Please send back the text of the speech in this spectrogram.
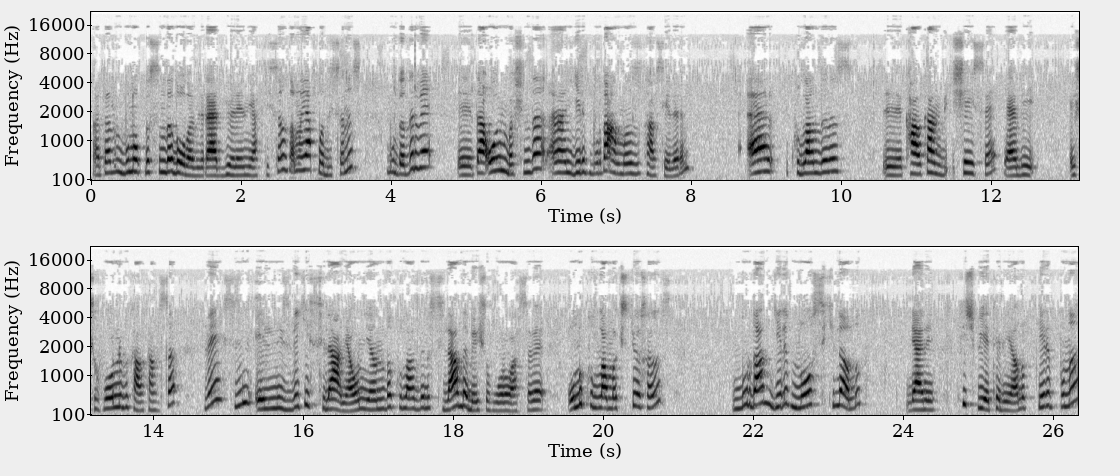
Haritanın bu noktasında da olabilir eğer görevini yaptıysanız ama yapmadıysanız buradadır ve e, daha oyun başında hemen gelip burada almanızı tavsiye ederim. Eğer kullandığınız e, kalkan bir şeyse yani bir eşofmanlı bir kalkansa ve sizin elinizdeki silahın ya onun yanında kullandığınız silahın da bir eşofmanı varsa ve onu kullanmak istiyorsanız buradan gelip no skill'i alıp yani hiçbir yeteneği alıp gelip buna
